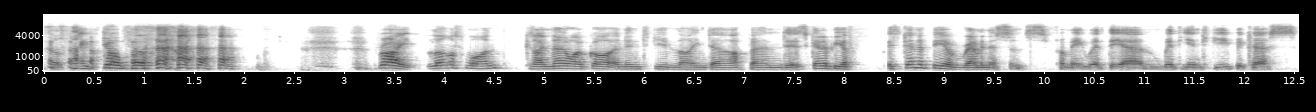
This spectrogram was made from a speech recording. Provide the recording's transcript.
so thank God for that. right, last one because I know I've got an interview lined up and it's going to be a it's going to be a reminiscence for me with the um with the interview because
